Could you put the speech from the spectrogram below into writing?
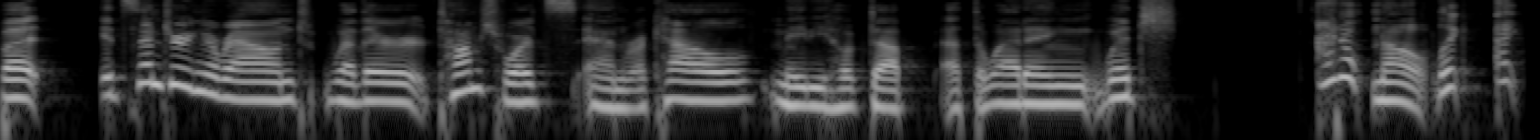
But it's centering around whether Tom Schwartz and Raquel maybe hooked up at the wedding, which I don't know. Like, I,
